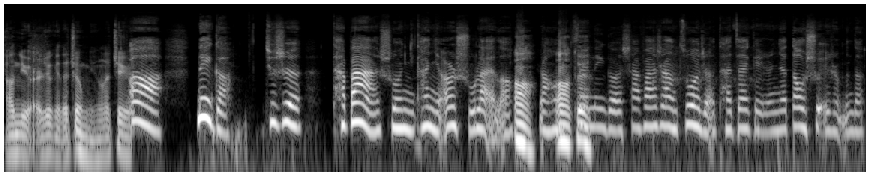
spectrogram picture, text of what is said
然后女儿就给他证明了这个啊，那个就是他爸说，你看你二叔来了，啊然后在那个沙发上坐着，他在给人家倒水什么的，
